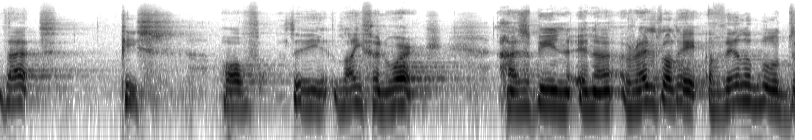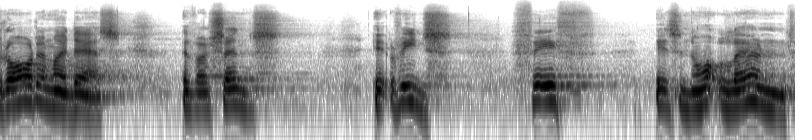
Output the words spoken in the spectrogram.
That piece of the life and work has been in a readily available drawer in my desk ever since. It reads Faith is not learned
